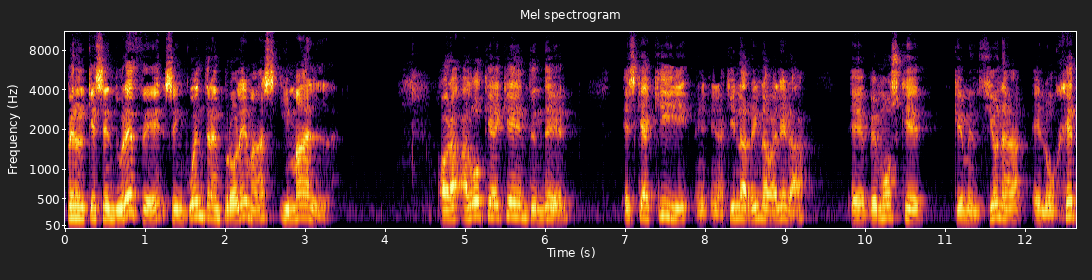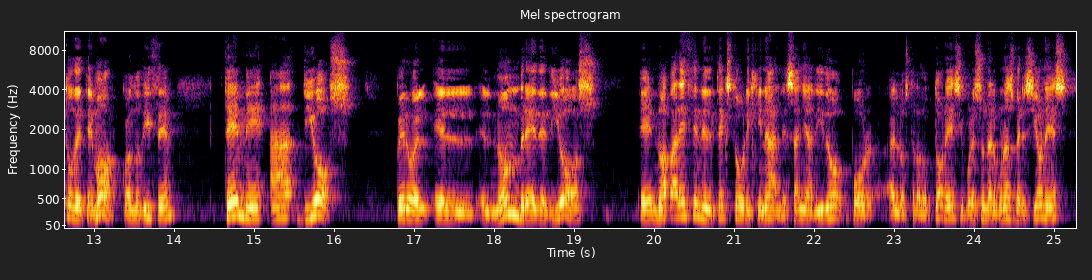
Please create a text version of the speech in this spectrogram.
pero el que se endurece se encuentra en problemas y mal. Ahora, algo que hay que entender es que aquí, en, aquí en la Reina Valera, eh, vemos que, que menciona el objeto de temor, cuando dice, teme a Dios, pero el, nombre de Dios eh, no aparece en el texto original, es añadido por los traductores y por eso en algunas versiones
